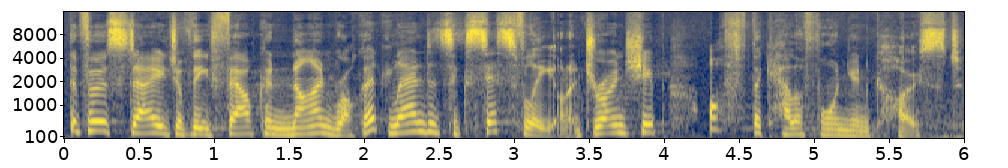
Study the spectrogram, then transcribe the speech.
The first stage of the Falcon 9 rocket landed successfully on a drone ship off the Californian coast.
